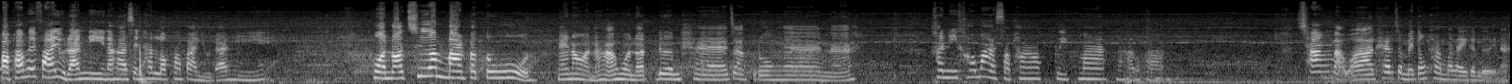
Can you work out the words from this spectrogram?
ปรับพับไฟฟ้าอยู่ด้านนี้นะคะ เซ็นทรัลล็อกต่างๆอยู่ด้านนี้ หัวน็อตเชื่อมบานประตูแน่นอนนะคะ หัวน็อตเดิมแท้จากโรงงานนะคันนี้เข้ามาสภาพกริบมากนะคะลูกค้าช่างแบบว่าแทบจะไม่ต้องทำอะไรกันเลยนะ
